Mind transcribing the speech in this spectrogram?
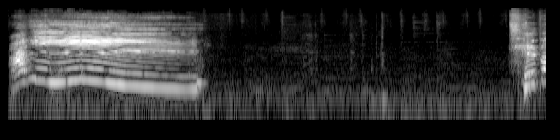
아니. 제발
